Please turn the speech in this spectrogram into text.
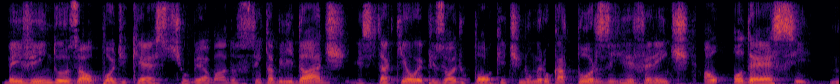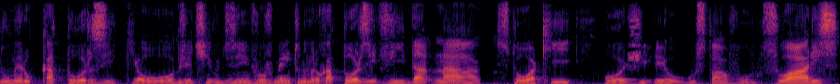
Bem-vindos ao podcast O Beabá da Sustentabilidade. Esse daqui é o episódio Pocket número 14, referente ao ODS número 14, que é o Objetivo de Desenvolvimento número 14, Vida na Água. Estou aqui hoje, eu, Gustavo Soares,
